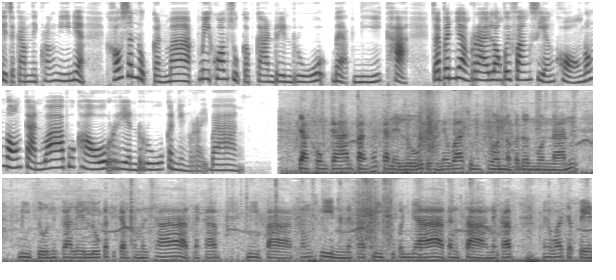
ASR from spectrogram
กิจกรรมในครั้งนี้เนี่ยเขาสนุกกันมาก มีความสุขกับการเรียนรู้แบบนี้ค่ะ จะเป็นอย่างไรลองไปฟังเสียงของน้องๆกันว่าพวกเขาเรียนรู้กันอย่างไรบ้าง จากโครงการปันเพื่อการเรียนรู้จะเห็นได้ว่าชุมชนหนองกระดนมนนั้น มีศูนย์การเรียนรู้กสิกรรมธรรมชาตินะครับ มีป่าท้องถิ่นนะครับ มีภูมิปัญญาต่างๆนะครับ ไม่ว่าจะเป็น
